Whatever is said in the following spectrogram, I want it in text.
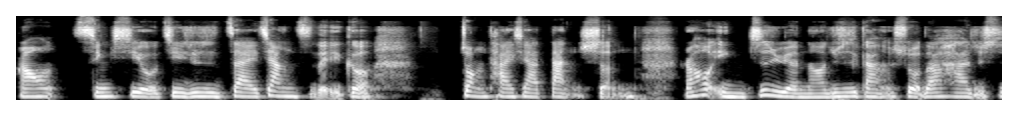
然后《新西游记》就是在这样子的一个状态下诞生。然后尹志源呢，就是刚刚说到他，就是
